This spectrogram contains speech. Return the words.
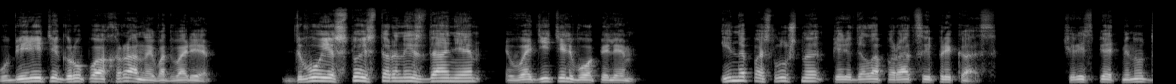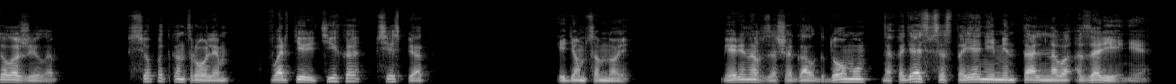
Уберите группу охраны во дворе. Двое с той стороны здания, водитель в «Опеле». Инна послушно передала по рации приказ. Через пять минут доложила. Все под контролем. В квартире тихо, все спят. Идем со мной». Меринов зашагал к дому, находясь в состоянии ментального озарения.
